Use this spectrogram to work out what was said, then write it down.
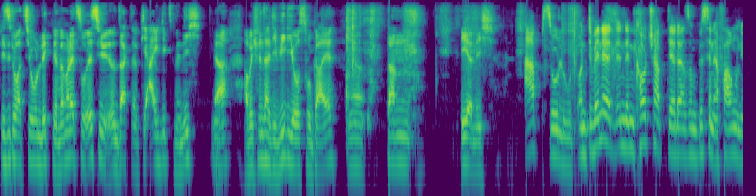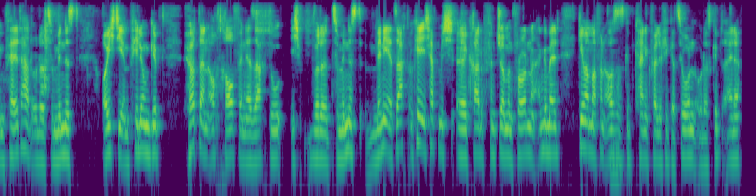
die Situation liegt mir. Wenn man jetzt so ist und sagt, okay, eigentlich liegt's mir nicht, ja, aber ich finde halt die Videos so geil, ja. dann eher nicht. Absolut. Und wenn ihr den Coach habt, der da so ein bisschen Erfahrung im Feld hat oder zumindest euch die Empfehlung gibt, hört dann auch drauf, wenn er sagt, du, ich würde zumindest, wenn ihr jetzt sagt, okay, ich habe mich äh, gerade für German Throwdown angemeldet, gehen wir mal von aus, es gibt keine Qualifikation oder es gibt eine.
